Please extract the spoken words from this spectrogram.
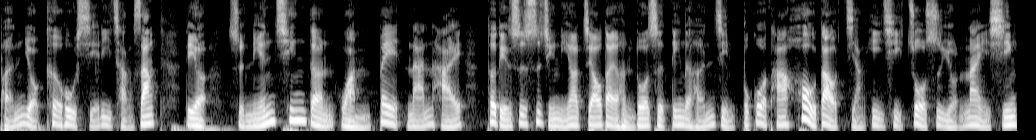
朋友、客户、协力厂商。第二是年轻的晚辈男孩，特点是事情你要交代很多次，盯得很紧。不过他厚道、讲义气，做事有耐心。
